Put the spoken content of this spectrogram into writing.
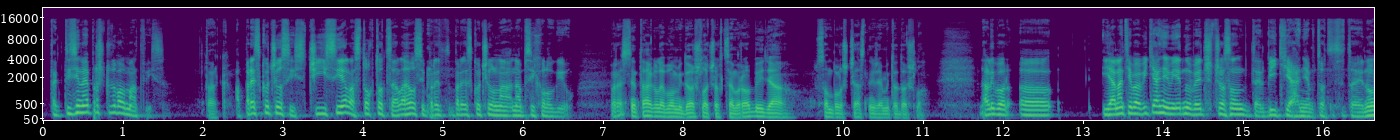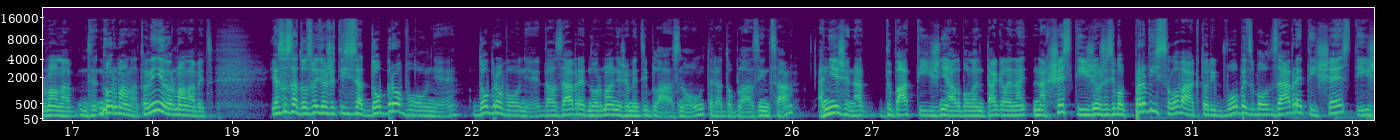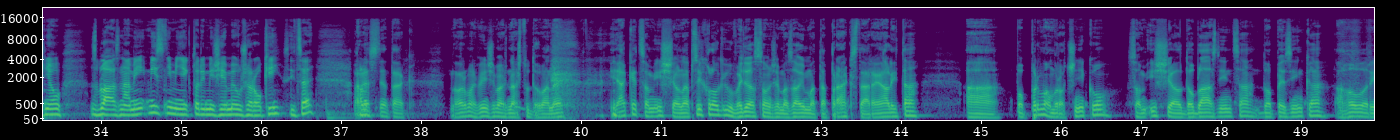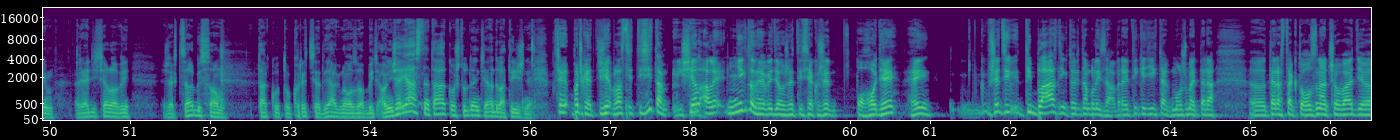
Tak ty si najprv študoval matvis. Tak, A preskočil si z čísiel a z tohto celého si pre, preskočil na, na psychológiu. presne tak, lebo mi došlo, čo chcem robiť a som bol šťastný, že mi to došlo. Dalibor, uh, ja na teba vyťahnem jednu vec, čo som... Teda vyťahnem, to, to je normálna, normálna, to je normálna vec. Ja som sa dozvedel, že ty si sa dobrovoľne, dobrovoľne dal zavrieť normálne, že medzi bláznou, teda do blázinca. A nie, že na dva týždne, alebo len tak, ale na, na 6 týždňov, že si bol prvý Slovák, ktorý vôbec bol zavretý 6 týždňov s bláznami. My s nimi niektorými žijeme už roky, síce. Ale Presne tak. Normálne, viem, že máš naštudované. Ja keď som išiel na psychológiu, vedel som, že ma zaujíma tá prax, tá realita a po prvom ročníku som išiel do Blázninca, do Pezinka a hovorím riaditeľovi, že chcel by som takú tú krycie diagnózu byť. A oni, že jasné, tak ako študenti na dva týždne. Počkaj, počkaj, vlastne ty si tam išiel, ale nikto nevedel, že ty si akože v pohode, hej? Všetci tí blázni, ktorí tam boli zavretí, keď ich tak môžeme teda, e, teraz takto označovať, e,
